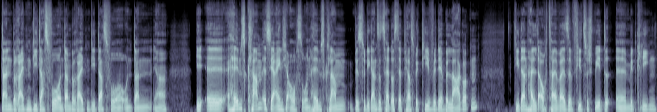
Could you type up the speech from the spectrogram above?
dann bereiten die das vor und dann bereiten die das vor und dann, ja. Äh, Helms Klamm ist ja eigentlich auch so. In Helms Klamm bist du die ganze Zeit aus der Perspektive der Belagerten, die dann halt auch teilweise viel zu spät äh, mitkriegen,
